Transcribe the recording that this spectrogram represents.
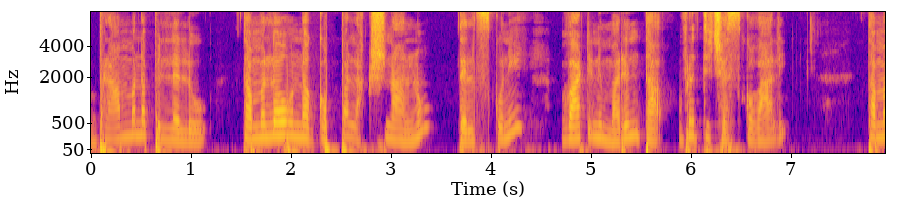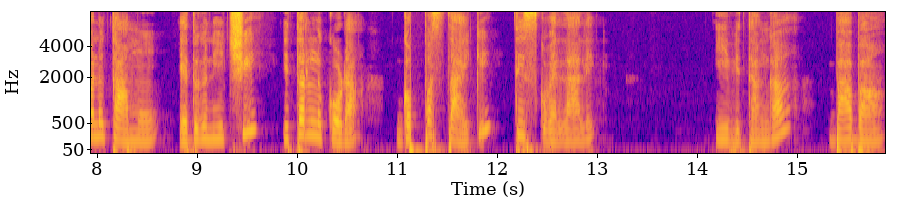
బ్రాహ్మణ పిల్లలు తమలో ఉన్న గొప్ప లక్షణాలను తెలుసుకుని వాటిని మరింత వృద్ధి చేసుకోవాలి. తమను తాము ఎదుగనిచ్చి ఇతరులను కూడా గొప్ప స్థాయికి తీసుకువెళ్ళాలి. ఈ విధంగా బాబా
